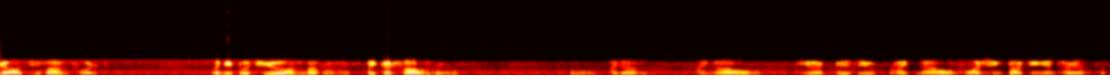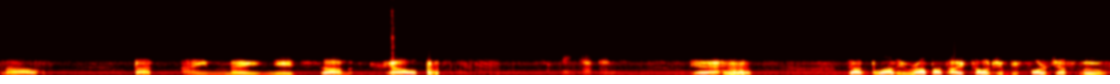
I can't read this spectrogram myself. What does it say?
You've answered. Let me put you on my speakerphone. I don't. I know you're busy right now watching Parking Interested now, but I may need some help. Something happened. Yeah. That bloody robot I told you before just moved.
